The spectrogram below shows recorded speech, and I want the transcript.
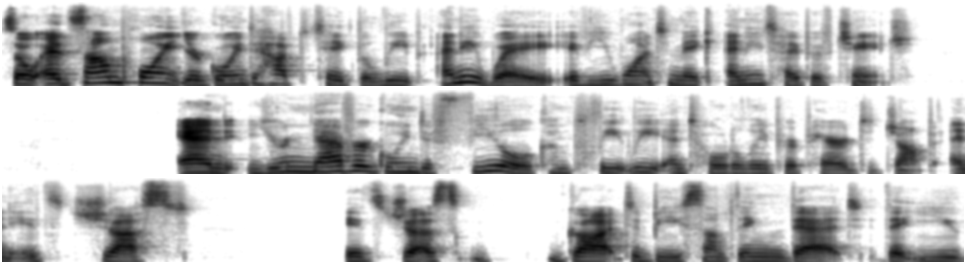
So at some point, you're going to have to take the leap anyway if you want to make any type of change. And you're never going to feel completely and totally prepared to jump. And it's just, it's just got to be something that that you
